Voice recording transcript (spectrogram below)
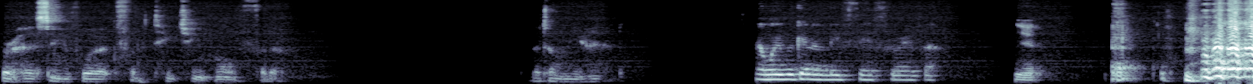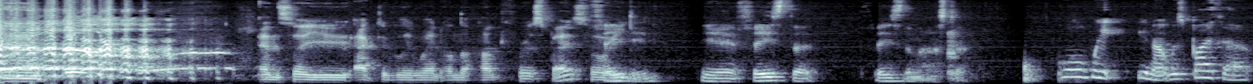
rehearsing of work, for the teaching, or for the, for the time you had. And we were going to live there forever. yeah. And so you actively went on the hunt for a space, or Fee did. Yeah, Fee's the, Fee's the master. Well, we, you know, it was both our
